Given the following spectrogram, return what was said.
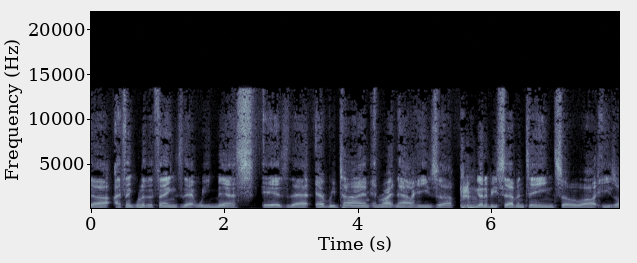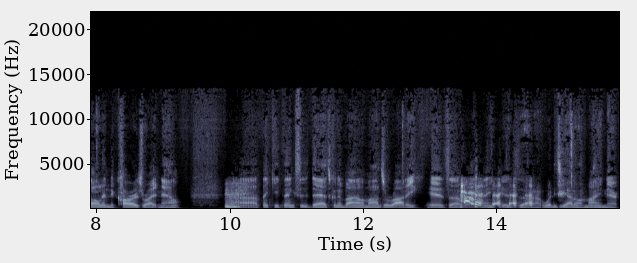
uh, I think one of the things that we miss is that every time, and right now he's uh, going to be 17, so uh, he's all into cars right now. Uh, I think he thinks his dad's going to buy him a Maserati. Is uh, what I think is uh, what he's got on mind there.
